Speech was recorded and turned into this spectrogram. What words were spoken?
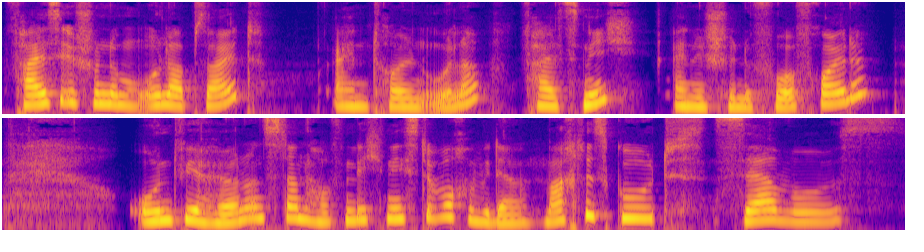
Falls ihr schon im Urlaub seid, einen tollen Urlaub. Falls nicht, eine schöne Vorfreude. Und wir hören uns dann hoffentlich nächste Woche wieder. Macht es gut. Servus.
